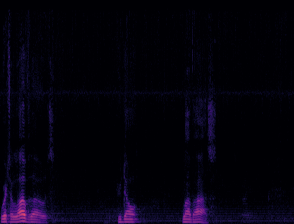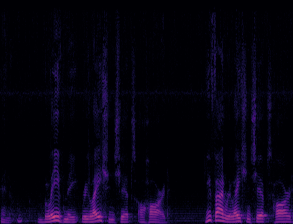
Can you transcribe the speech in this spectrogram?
We're to love those who don't love us. And believe me, relationships are hard. Do you find relationships hard?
